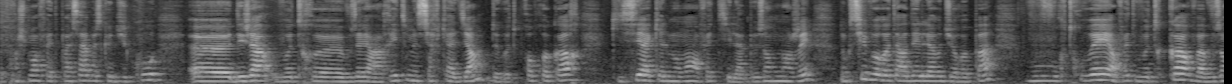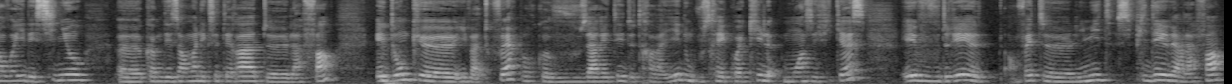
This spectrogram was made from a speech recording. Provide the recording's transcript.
Et franchement, faites pas ça parce que du coup, euh, déjà, votre, euh, vous avez un rythme circadien de votre propre corps qui sait à quel moment en fait il a besoin de manger. Donc si vous retardez l'heure du repas, vous vous retrouvez, en fait, votre corps va vous envoyer des signaux euh, comme des hormones, etc., de la faim. Et donc, euh, il va tout faire pour que vous arrêtez de travailler. Donc, vous serez, quoi qu'il, moins efficace. Et vous voudrez, euh, en fait, euh, limite, speeder vers la fin.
